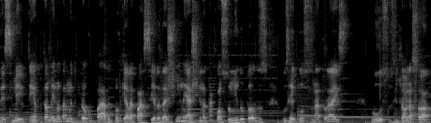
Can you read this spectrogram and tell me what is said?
nesse meio tempo, também não está muito preocupada, porque ela é parceira da China e a China está consumindo todos os recursos naturais russos. Então, olha só,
